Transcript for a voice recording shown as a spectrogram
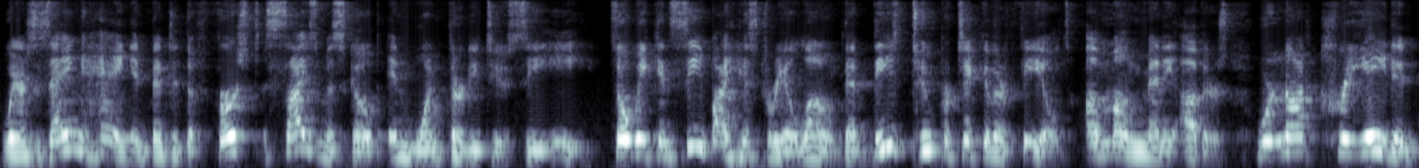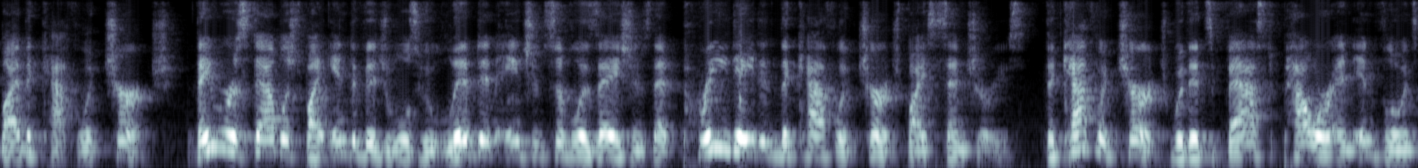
where Zhang Heng invented the first seismoscope in 132 CE. So we can see by history alone that these two particular fields, among many others, were not created by the Catholic Church. They were established by individuals who lived in ancient civilizations that predated the Catholic Church by centuries. The Catholic Church, with its vast power and influence,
